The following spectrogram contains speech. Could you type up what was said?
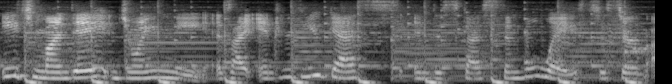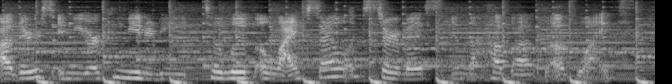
Each Monday, join me as I interview guests and discuss simple ways to serve others in your community to live a lifestyle of service in the hubbub of life.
